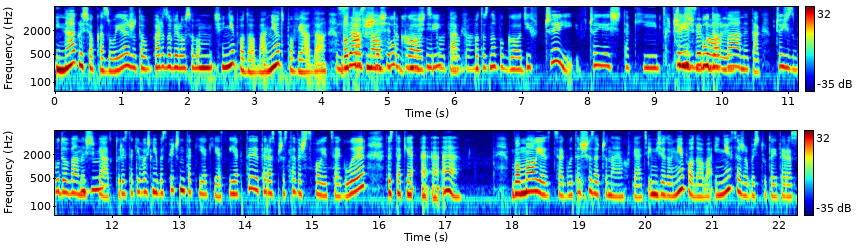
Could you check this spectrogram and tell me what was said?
I nagle się okazuje, że to bardzo wielu osobom się nie podoba, nie odpowiada. Bo Zawsze to znowu się to godzi, tak, bo to znowu godzi w, czyj, w czyjeś taki, w czyjeś wybory. zbudowany, tak, w czyjś zbudowany Mhm. świat, który jest taki właśnie bezpieczny, taki jak jest. I jak ty teraz przestawiasz swoje cegły, to jest takie e, e, e. Bo moje cegły też się zaczynają chwiać i mi się to nie podoba i nie chcę, żebyś tutaj teraz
